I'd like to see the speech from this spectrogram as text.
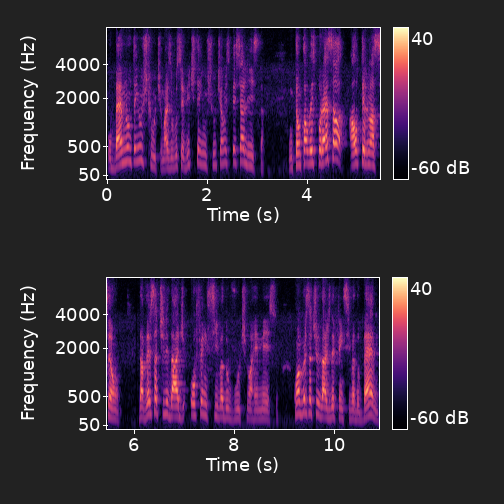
o Bam não tem um chute, mas o Vucevic tem um chute, é um especialista. Então, talvez por essa alternação da versatilidade ofensiva do Vult no arremesso com a versatilidade defensiva do Bam,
